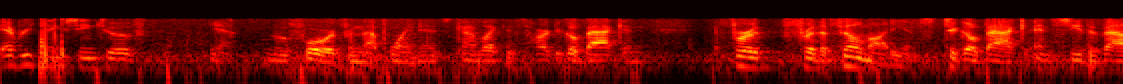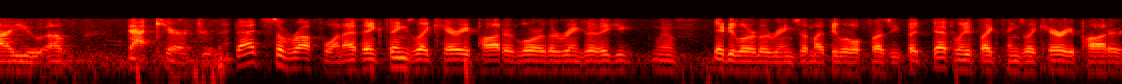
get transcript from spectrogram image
everything seemed to have, yeah, moved forward from that point. And it's kind of like it's hard to go back and for for the film audience to go back and see the value of that character. Then. That's a rough one. I think things like Harry Potter, Lord of the Rings. I think you, well, maybe Lord of the Rings that might be a little fuzzy, but definitely like things like Harry Potter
